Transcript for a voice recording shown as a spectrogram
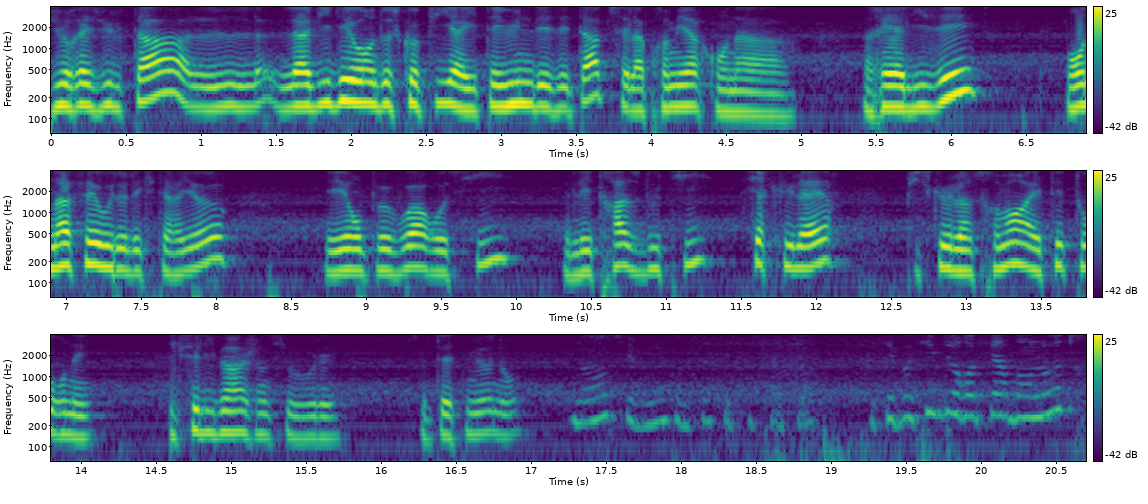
Du résultat, la vidéo-endoscopie a été une des étapes, c'est la première qu'on a réalisée. On a fait de l'extérieur et on peut voir aussi les traces d'outils circulaires puisque l'instrument a été tourné. Fixez l'image hein, si vous voulez. C'est peut-être mieux, non? Non, c'est bon, comme ça c'est plus facile. Et c'est possible de refaire dans l'autre?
